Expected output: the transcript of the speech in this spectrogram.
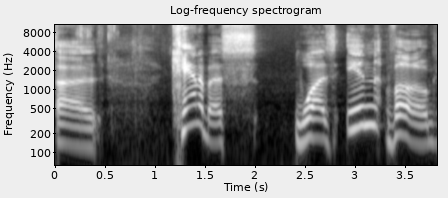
uh, cannabis was in vogue,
